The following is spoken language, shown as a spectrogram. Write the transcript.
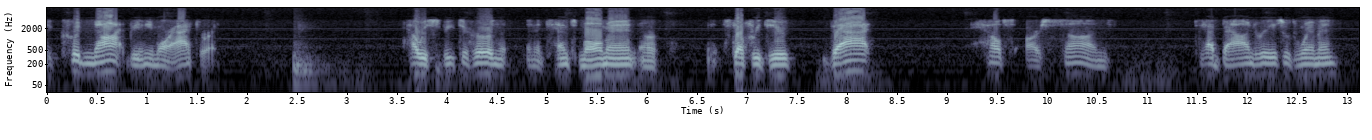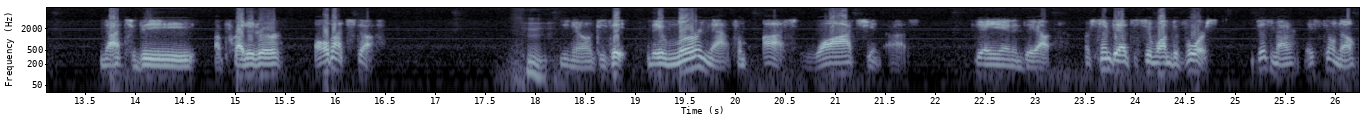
it could not be any more accurate. How we speak to her in, in a tense moment, or stuff we do, that helps our sons to have boundaries with women, not to be a predator, all that stuff Hmm. you know, because they they learn that from us, watching us day in and day out. Or some dads say, "Well, I'm divorced." It doesn't matter; they still know.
